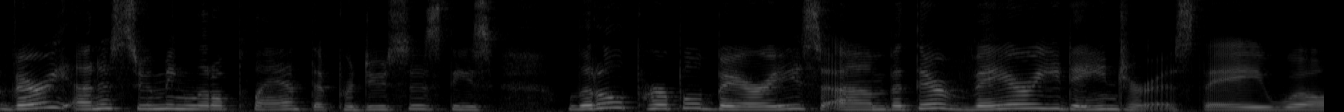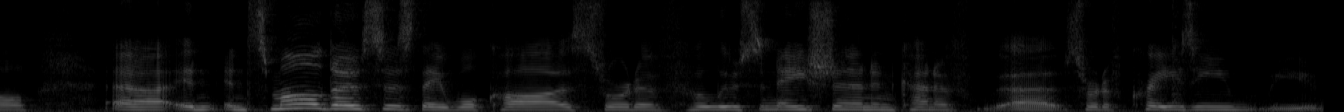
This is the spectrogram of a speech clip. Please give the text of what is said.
very unassuming little plant that produces these little purple berries, um, but they're very dangerous. They will, uh, in, in small doses, they will cause sort of hallucination and kind of uh, sort of crazy. You,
